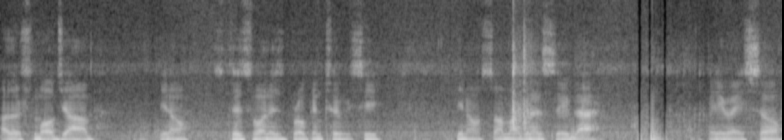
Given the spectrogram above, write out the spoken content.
other small job you know, this one is broken too, see? You know, so I'm not gonna save that. Anyway, so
